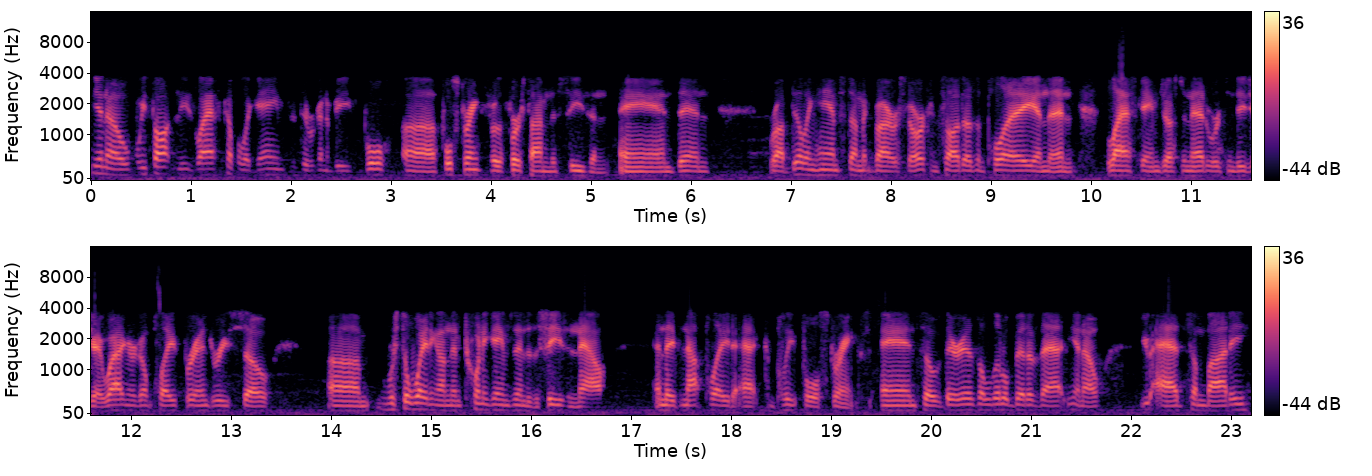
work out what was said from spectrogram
you know, we thought in these last couple of games that they were going to be full, uh, full strength for the first time this season, and then Rob Dillingham, stomach virus at Arkansas, doesn't play, and then last game Justin Edwards and DJ Wagner don't play for injuries. So um, we're still waiting on them 20 games into the season now, and they've not played at complete full strength. And so there is a little bit of that, you know, you add somebody,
